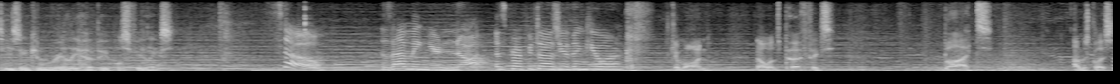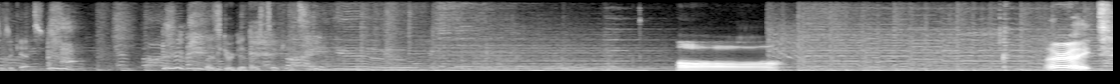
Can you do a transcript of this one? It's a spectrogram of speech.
Teasing can really hurt people's feelings. So does that mean you're not as perfect as you think you are? Come on, no one's perfect. But I'm as close as it gets. Let's go get those tickets. Aww. Alright,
